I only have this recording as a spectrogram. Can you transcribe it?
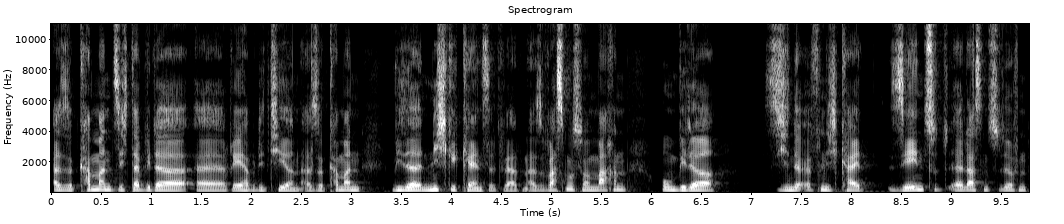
also kann man sich da wieder äh, rehabilitieren? Also kann man wieder nicht gecancelt werden? Also was muss man machen, um wieder sich in der Öffentlichkeit sehen zu äh, lassen zu dürfen?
